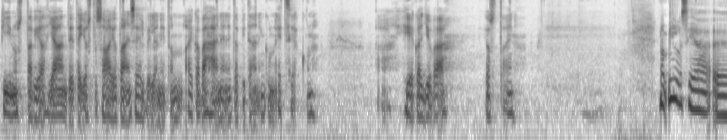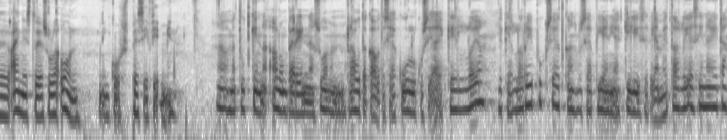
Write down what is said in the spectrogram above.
kiinnostavia jäänteitä, josta saa jotain selville, niitä on aika vähän ja niitä pitää niin kuin etsiä kuin hiekanjyvää jostain No millaisia aineistoja sulla on niin kuin spesifimmin? No, mä tutkin alun perin Suomen rautakautisia kulkusia ja kelloja ja kelloriipuksia, jotka on semmoisia pieniä kiliseviä metalliesineitä.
